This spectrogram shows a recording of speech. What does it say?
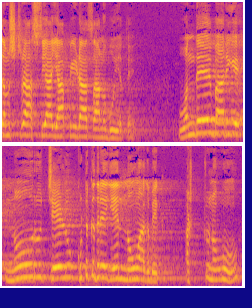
ದಂಷ್ಟ್ರಾಸ್ಯ ಯಾ ಪೀಡಾ ಸಾನುಭೂಯತೆ. ಒಂದೇ ಬಾರಿಗೆ ನೂರು ಚೇಳು ಕುಟುಕಿದ್ರೆ ಏನು ನೋವು ಆಗಬೇಕು? ಅಷ್ಟು ನೋವು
